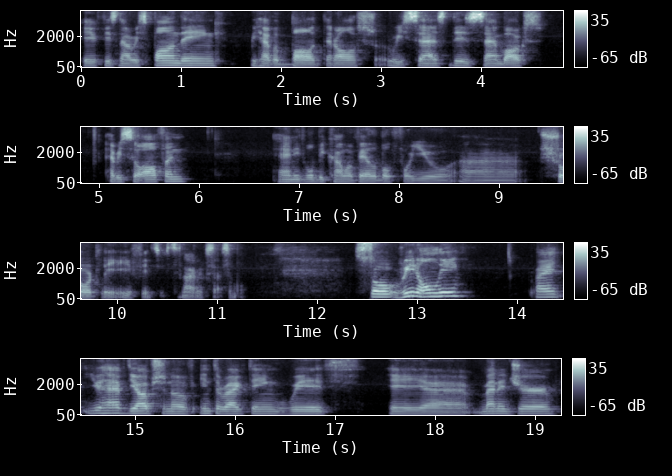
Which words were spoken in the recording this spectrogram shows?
if it's not responding, we have a bot that also resets this sandbox every so often and it will become available for you uh, shortly if it's, it's not accessible. So read only, right? You have the option of interacting with a uh, manager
